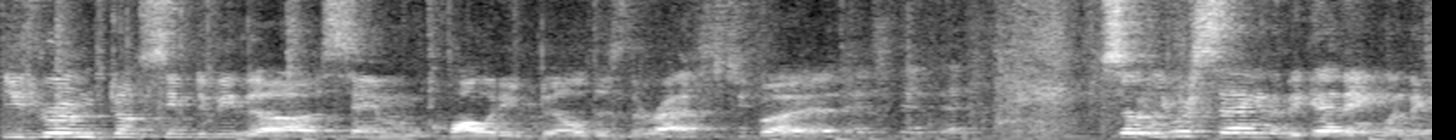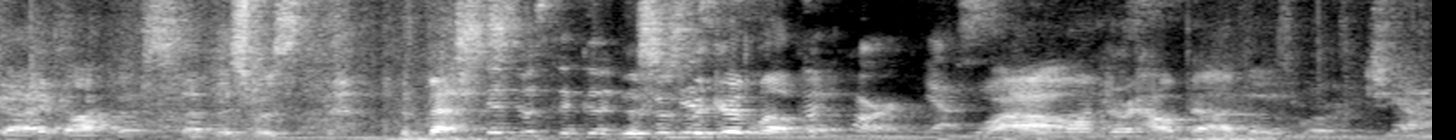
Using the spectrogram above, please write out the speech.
These rooms don't seem to be the same quality build as the rest, but. So you were saying in the beginning when the guy got this that this was the best. This was the good. This was the good level. Good part, yes. Wow. I wonder how bad those were. Yeah.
